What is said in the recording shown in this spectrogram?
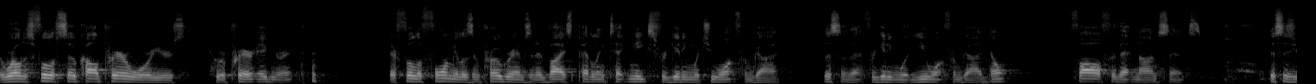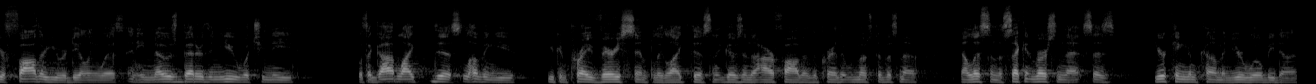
The world is full of so called prayer warriors who are prayer ignorant. They're full of formulas and programs and advice peddling techniques for getting what you want from God. Listen to that, forgetting what you want from God. Don't fall for that nonsense. This is your Father you are dealing with, and He knows better than you what you need. With a God like this loving you, you can pray very simply like this, and it goes into Our Father, the prayer that most of us know. Now, listen, the second verse in that says, Your kingdom come and your will be done.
